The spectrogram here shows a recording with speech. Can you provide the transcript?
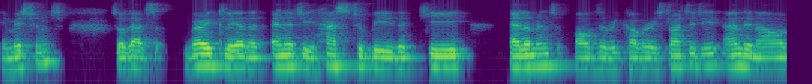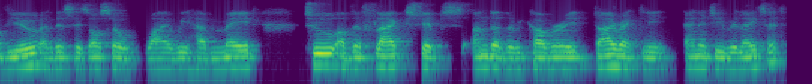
emissions. So that's very clear that energy has to be the key element of the recovery strategy. And in our view, and this is also why we have made two of the flagships under the recovery directly energy related.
